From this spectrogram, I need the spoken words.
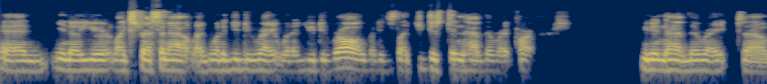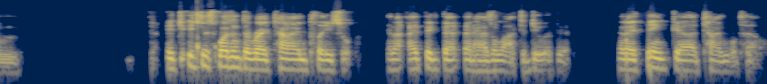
and you know you're like stressing out like what did you do right? What did you do wrong? But it's like you just didn't have the right partners. You didn't have the right um it, it just wasn't the right time place and I, I think that that has a lot to do with it. And i think uh, time will tell.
